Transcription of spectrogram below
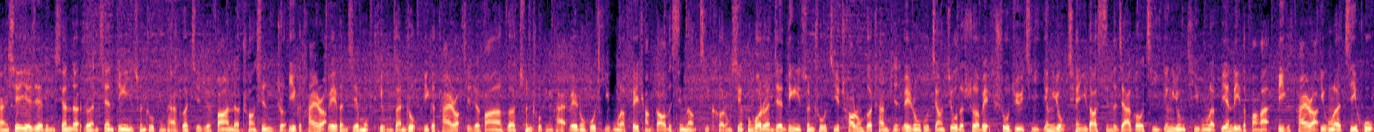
感谢业界领先的软件定义存储平台和解决方案的创新者 BigTira 为本节目提供赞助。BigTira 解决方案和存储平台为用户提供了非常高的性能及可容性。通过软件定义存储及超融合产品，为用户将旧的设备、数据及应用迁移到新的架构及应用提供了便利的方案。BigTira 提供了几乎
